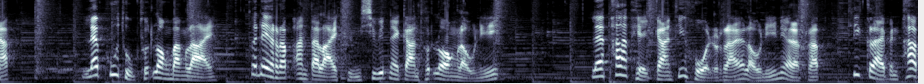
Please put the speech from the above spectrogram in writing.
นัก และผู้ถูกทดลองบางราย ก็ได้รับอันตรายถึงชีวิตในการทดลองเหล่านี้ และภาพเหตุการณ์ที่โหดร้ายเหล่านี้เนี่ยแหละครับ ที่กลายเป็นภาพ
